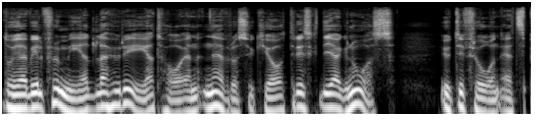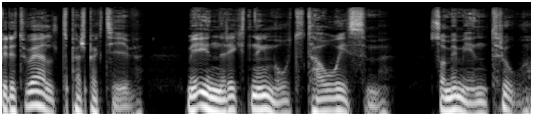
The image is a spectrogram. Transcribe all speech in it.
då jag vill förmedla hur det är att ha en neuropsykiatrisk diagnos utifrån ett spirituellt perspektiv med inriktning mot taoism, som är min tro.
